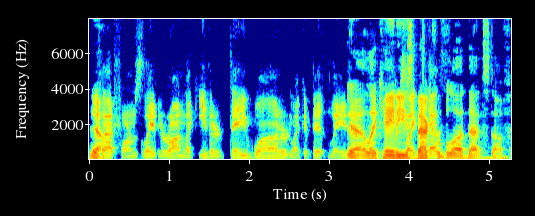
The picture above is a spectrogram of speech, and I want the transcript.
yeah. platforms later on, like either day one or like a bit later. Yeah, like Hades, like, Back 4 Blood, that stuff.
